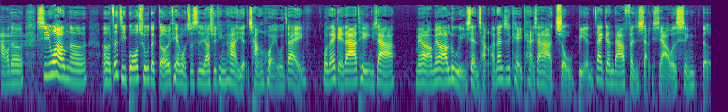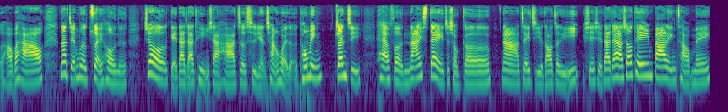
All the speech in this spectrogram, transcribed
好的，希望呢，呃，这集播出的隔一天，我就是要去听他的演唱会，我再我再给大家听一下。没有啦，没有要录影现场啦，但就是可以看一下它的周边，再跟大家分享一下我的心得，好不好？那节目的最后呢，就给大家听一下他这次演唱会的同名专辑《Have a Nice Day》这首歌。那这一集也到这里，谢谢大家的收听，巴林草莓。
